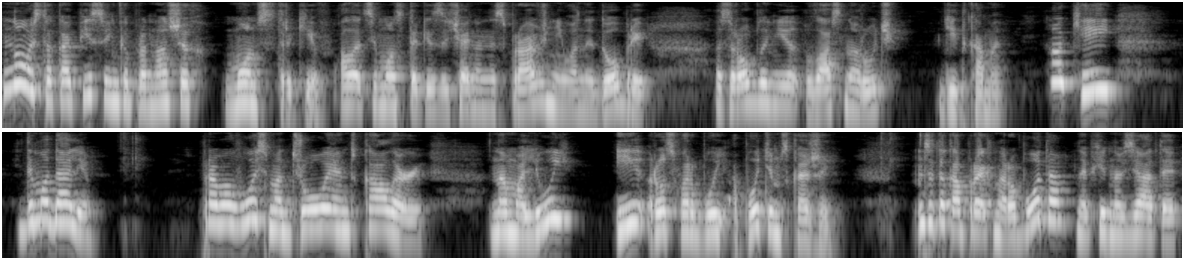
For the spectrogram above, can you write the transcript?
Ну, ось така пісенька про наших монстриків. Але ці монстрики, звичайно, не справжні, вони добрі, зроблені власноруч дітками. Окей, йдемо далі. Права восьма Draw and Color. Намалюй і розфарбуй, а потім скажи. Це така проєктна робота. Необхідно взяти е,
